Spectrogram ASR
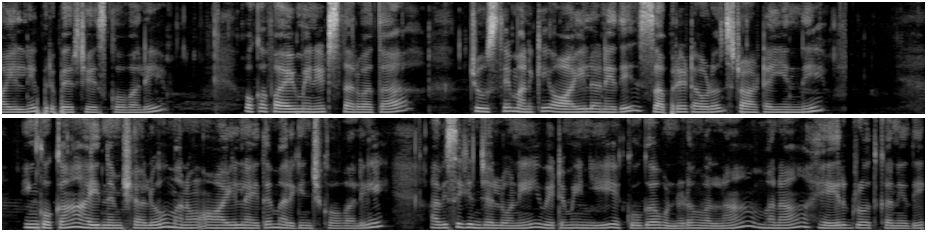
ఆయిల్ని ప్రిపేర్ చేసుకోవాలి. ఒక ఫైవ్ మినిట్స్ తర్వాత చూస్తే మనకి ఆయిల్ అనేది సపరేట్ అవ్వడం స్టార్ట్ అయ్యింది. ఇంకొక ఐదు నిమిషాలు మనం ఆయిల్ని అయితే మరిగించుకోవాలి. అవిసె గింజల్లోని విటమిన్ ఈ ఎక్కువగా ఉండడం వలన మన హెయిర్ గ్రోత్కి అనేది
